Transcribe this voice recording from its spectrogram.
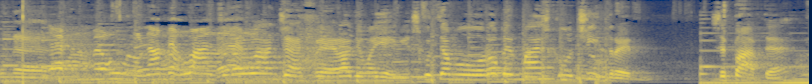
un eh, Jeff numero uno, number one, number Jeff. one Jeff eh, Radio Miami ascoltiamo Robert Miles con Children se parte eh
